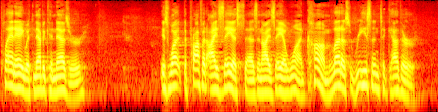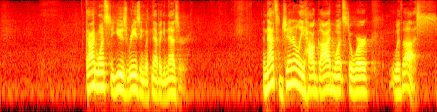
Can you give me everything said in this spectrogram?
plan A with Nebuchadnezzar is what the prophet Isaiah says in Isaiah 1 Come, let us reason together. God wants to use reason with Nebuchadnezzar. And that's generally how God wants to work with us.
